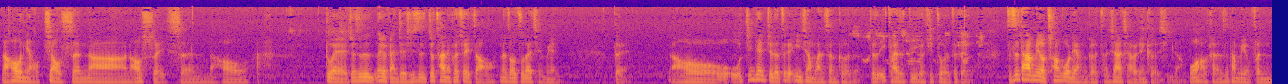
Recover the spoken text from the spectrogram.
然后鸟叫声啊，然后水声，然后对，就是那个感觉，其实就差点快睡着。那时候坐在前面，然后我我今天觉得这个印象蛮深刻的，就是一开始第一个去做的这个，只是他没有穿过两个城下桥，有点可惜了。不过好，可能是他们有分。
